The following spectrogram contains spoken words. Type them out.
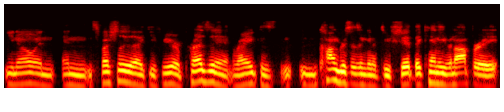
you know, and and especially like if you're a president, right? Because Congress isn't going to do shit; they can't even operate,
